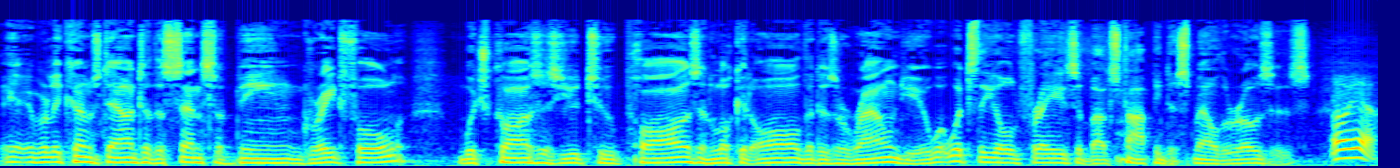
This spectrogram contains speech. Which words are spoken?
It really comes down to the sense of being grateful, which causes you to pause and look at all that is around you. What's the old phrase about stopping to smell the roses? Oh yeah,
